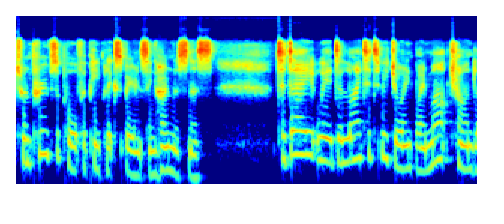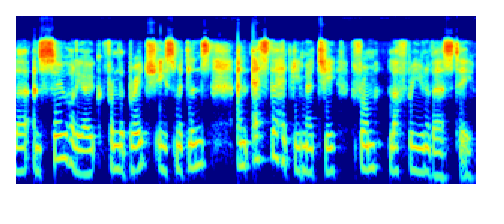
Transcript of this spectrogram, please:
to improve support for people experiencing homelessness. Today, we're delighted to be joined by Mark Chandler and Sue Holyoake from the Bridge, East Midlands, and Eszter Hegymegi from Loughborough University.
